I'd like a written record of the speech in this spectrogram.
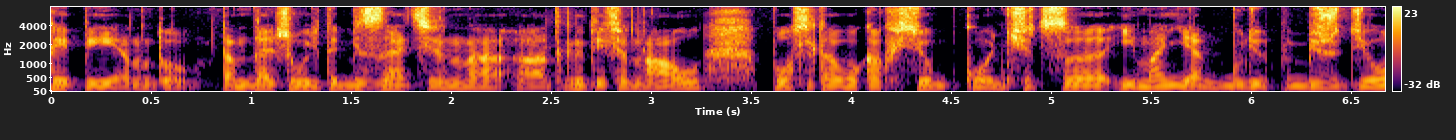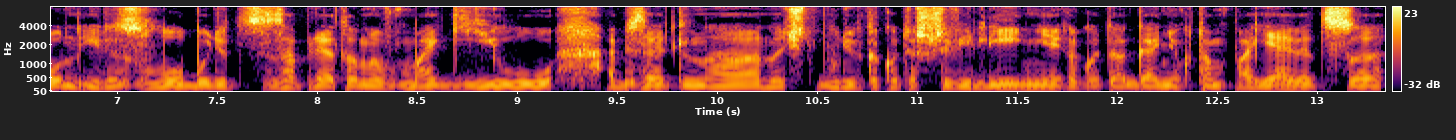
хэппи-энду. Там дальше будет обязательно открытый финал, после того, как все кончится, и маньяк будет побежден, или зло будет запрятано в могилу, обязательно, значит, будет какое-то шевеление, какой-то огонек там появится.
